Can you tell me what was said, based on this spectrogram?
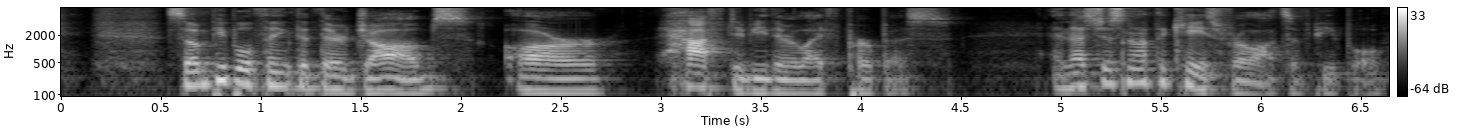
Some people think that their jobs are have to be their life purpose. And that's just not the case for lots of people.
